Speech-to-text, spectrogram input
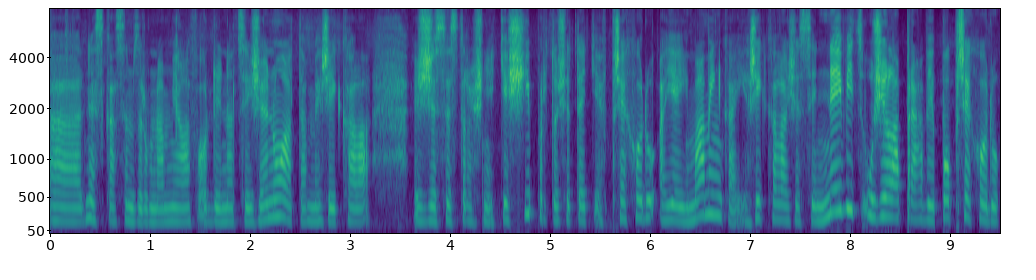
eh, dneska jsem zrovna měla v ordinaci ženu a ta mi říkala, že se strašně těší, protože teď je v přechodu a její maminka jí říkala, že si nejvíc užila právě po přechodu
